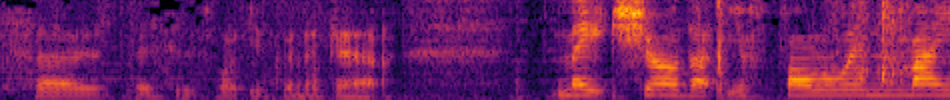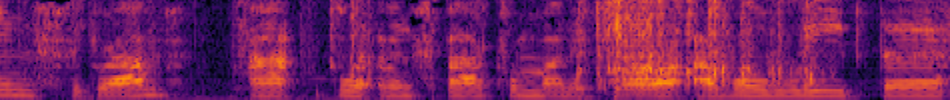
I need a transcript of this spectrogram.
so this is what you're going to get. Make sure that you're following my Instagram at Glitter and Sparkle Manicure. I will leave the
